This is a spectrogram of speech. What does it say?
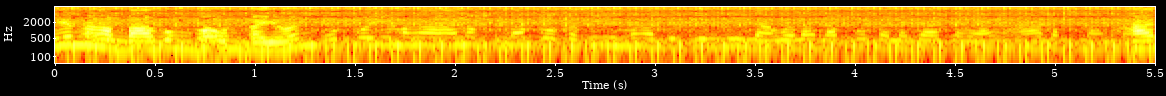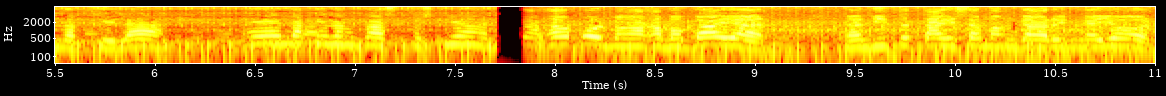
Yung mga bagong baon ba yun? Opo, yung mga ano na po, kasi yung mga detail nila, wala na po talaga, kaya hanap na. Hanap sila. Eh, laki ng gastos niyan. Hapon mga kababayan, nandito tayo sa Manggarin ngayon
